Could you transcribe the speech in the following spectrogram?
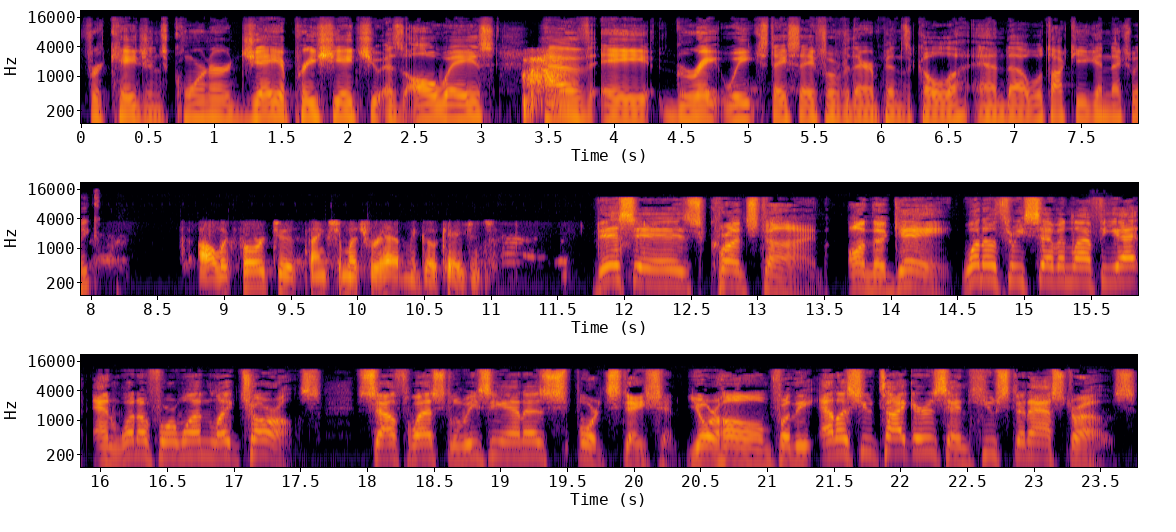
for Cajuns Corner. Jay, appreciate you as always. Have a great week. Stay safe over there in Pensacola, and uh, we'll talk to you again next week. I'll look forward to it. Thanks so much for having me. Go Cajuns. This is Crunch Time on the game. 1037 Lafayette and 1041 Lake Charles. Southwest Louisiana's sports station. Your home for the LSU Tigers and Houston Astros.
